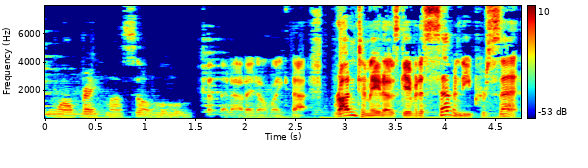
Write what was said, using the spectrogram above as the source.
You won't break my soul. Cut that out, I don't like that. Rotten Tomatoes gave it a 70%.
